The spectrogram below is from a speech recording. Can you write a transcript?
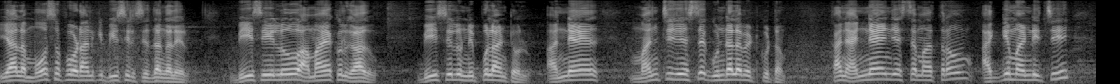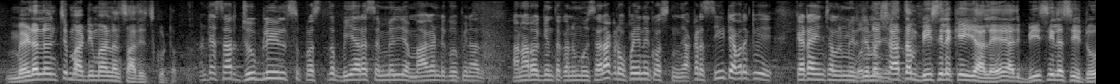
ఇవాళ మోసపోవడానికి బీసీలు సిద్ధంగా లేరు. బీసీలు అమాయకులు కాదు. బీసీలు నిప్పులాంటి వాళ్ళు అన్యాయం మంచి చేస్తే గుండెలో పెట్టుకుంటాం. కానీ అన్యాయం చేస్తే మాత్రం అగ్గి మండించి మెడలోంచి మా డిమాండ్లను సాధించుకుంటాం. అంటే సార్ జూబ్లీ హిల్స్ ప్రస్తుత బీఆర్ఎస్ ఎమ్మెల్యే మాగంటి గోపీనాథ్ అనారోగ్యంతో కనుమూశారు అక్కడ ఉప ఎన్నిక వస్తుంది. అక్కడ సీట్ ఎవరికి కేటాయించాలని మీరు వంద డిమాండ్ శాతం బీసీలకే ఇవ్వాలి అది బీసీల సీటు.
